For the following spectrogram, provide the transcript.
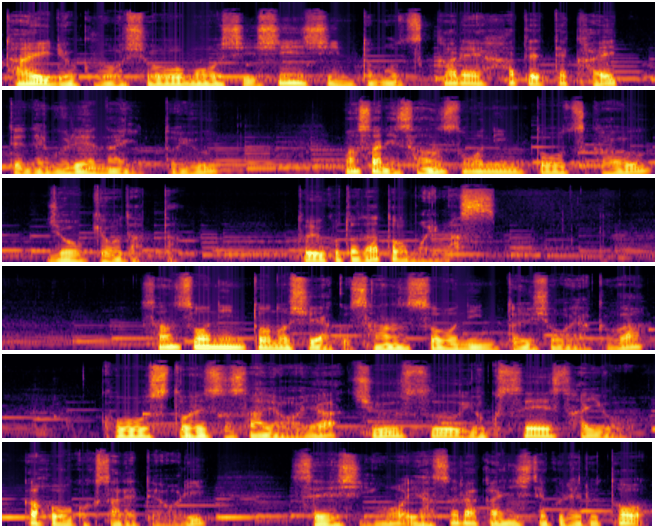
体力を消耗し心身とも疲れ果てて帰って眠れないというまさに三層人とを使う状況だったということだと思います。三層人糖の主薬三層人という生薬は高ストレス作用や中枢抑制作用が報告されており精神を安らかにしてくれると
